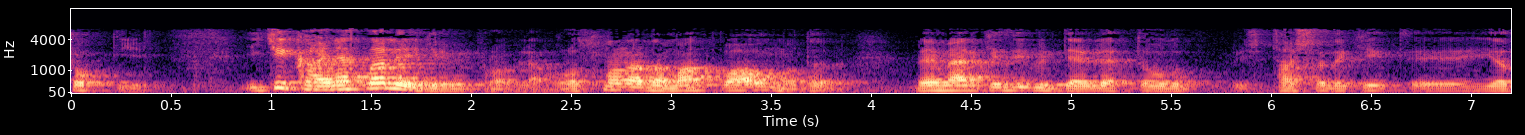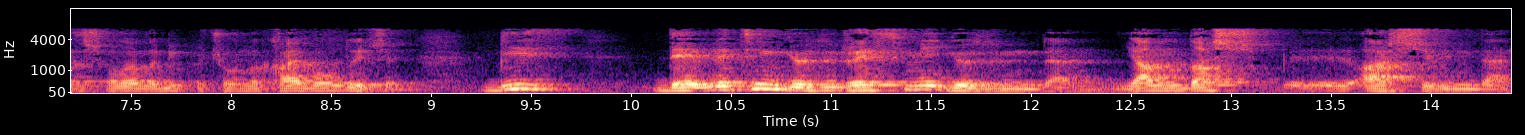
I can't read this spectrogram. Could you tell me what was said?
Çok değil. İki kaynaklarla ilgili bir problem var. Osmanlılar'da matbaa olmadı ve merkezi bir devlette olup işte taşradaki e, yazışmaların da büyük bir çoğunluğu kaybolduğu için biz devletin gözü resmi gözünden, yandaş e, arşivinden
